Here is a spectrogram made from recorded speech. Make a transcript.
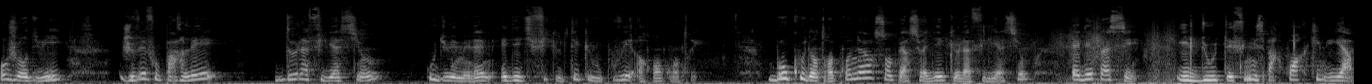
aujourd'hui je vais vous parler de l'affiliation ou du MLM et des difficultés que vous pouvez rencontrer. Beaucoup d'entrepreneurs sont persuadés que l'affiliation est dépassée. Ils doutent et finissent par croire qu'il n'y a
